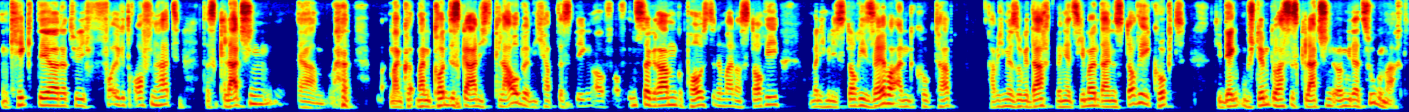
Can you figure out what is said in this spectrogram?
ein Kick, der natürlich voll getroffen hat. Das Klatschen, ja, man, man konnte es gar nicht glauben. Ich habe das Ding auf, auf Instagram gepostet in meiner Story. Und wenn ich mir die Story selber angeguckt habe, habe ich mir so gedacht, wenn jetzt jemand deine Story guckt, die denken bestimmt, du hast das Klatschen irgendwie dazu gemacht.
